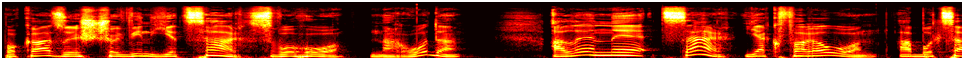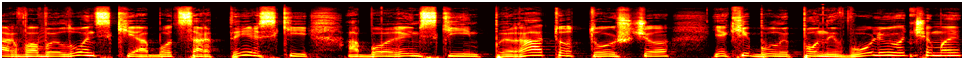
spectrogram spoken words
показує, що він є цар свого народа, але не цар як фараон, або цар Вавилонський, або цар Тирський, або римський імператор, тощо, які були поневолювачами,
